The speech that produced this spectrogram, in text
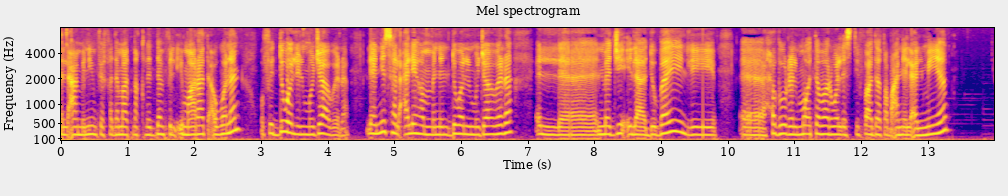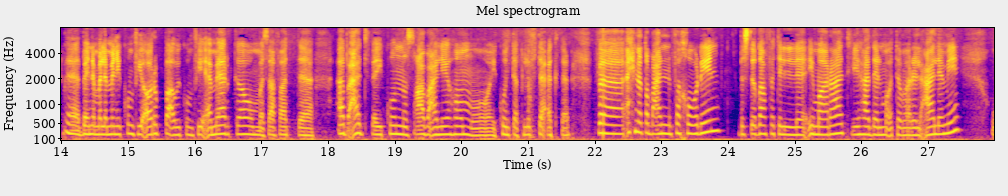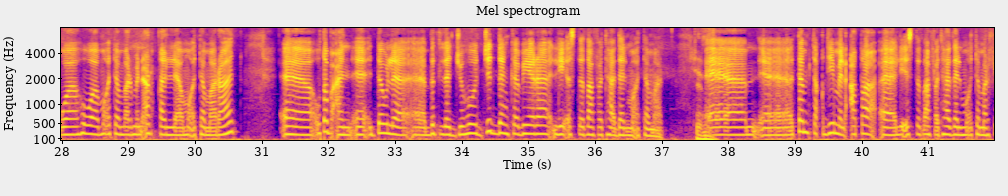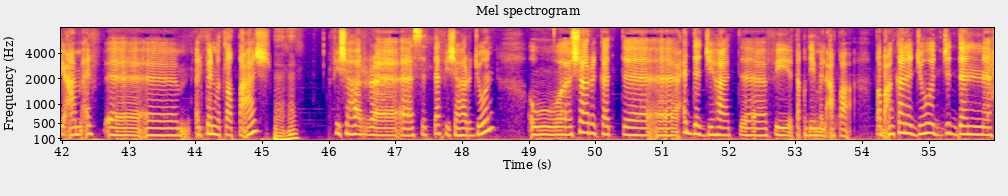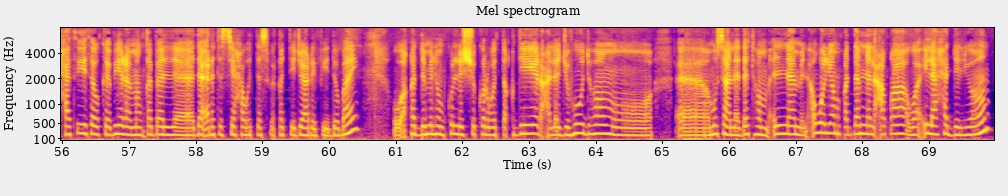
العاملين في خدمات نقل الدم في الإمارات أولا وفي الدول المجاورة لأن يسهل عليهم من الدول المجاورة المجيء إلى دبي لحضور المؤتمر والاستفادة طبعا العلمية. آه، بينما لما يكون في أوروبا أو يكون في أمريكا ومسافات آه، أبعد فيكون صعب عليهم ويكون تكلفته أكثر. فإحنا طبعا فخورين باستضافة الإمارات لهذا المؤتمر العالمي وهو مؤتمر من أرقى المؤتمرات. آه وطبعا الدولة آه بذلت جهود جدا كبيرة لاستضافة هذا المؤتمر. جميل. آه آه تم تقديم العطاء آه لاستضافة هذا المؤتمر في عام ألف آه 2013 في شهر ستة في شهر جون. وشاركت عدة جهات في تقديم العطاء. طبعا كانت جهود جدا حثيثة وكبيرة من قبل دائرة السياحة والتسويق التجاري في دبي وأقدم لهم كل الشكر والتقدير على جهودهم ومساندتهم لنا من أول يوم قدمنا العطاء وإلى حد اليوم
